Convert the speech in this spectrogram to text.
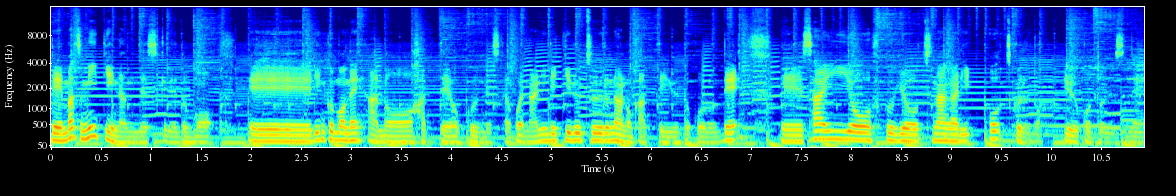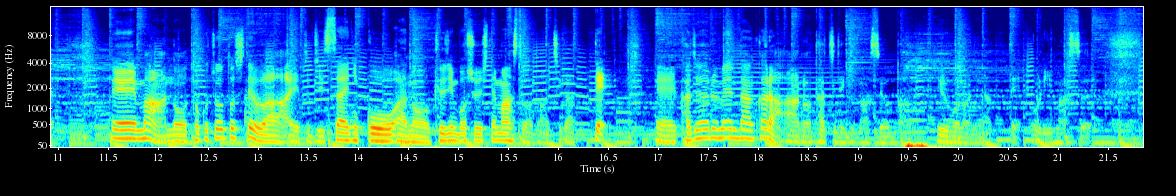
でまずミーティーなんですけれども、えー、リンクもね、あの貼っておくんですが、これ何できるツールなのかっていうところで、えー、採用、副業、つながりを作るということですね。で、まあ、あの特徴としては、えー、と実際にこうあの求人募集してますとかとは違って、えー、カジュアル面談からあのタッチできますよというものになっております。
